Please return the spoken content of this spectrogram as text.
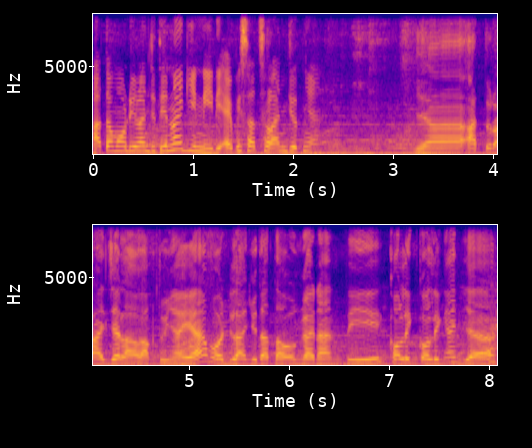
atau mau dilanjutin lagi nih di episode selanjutnya? Ya atur aja lah waktunya ya mau dilanjut atau enggak nanti. Calling-calling aja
